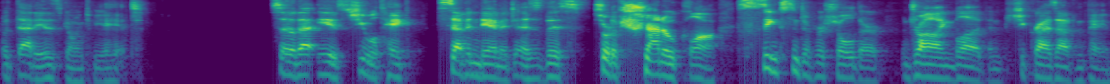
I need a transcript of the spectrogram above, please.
but that is going to be a hit. So that is she will take seven damage as this sort of shadow claw sinks into her shoulder, drawing blood, and she cries out in pain.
